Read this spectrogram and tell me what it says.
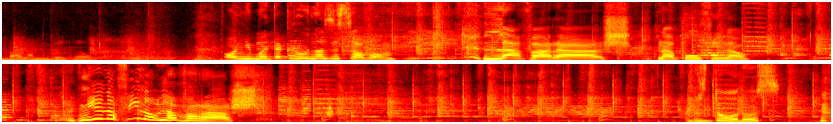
Banan wygrał. Oni byli tak równo ze sobą. Lawaraż na półfinał. A na, Nie no, finał lawaraż. Bzdurus.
